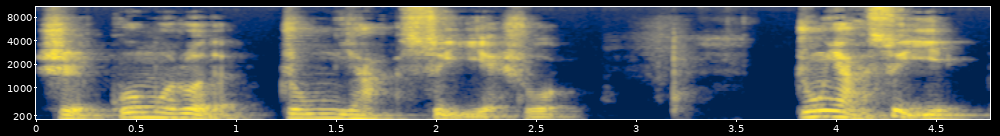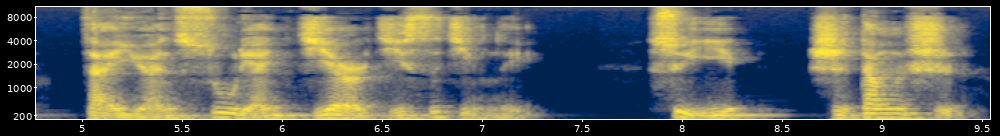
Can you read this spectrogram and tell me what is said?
是郭沫若的中亚碎叶说。中亚碎叶在原苏联吉尔吉斯境内，碎叶是当时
